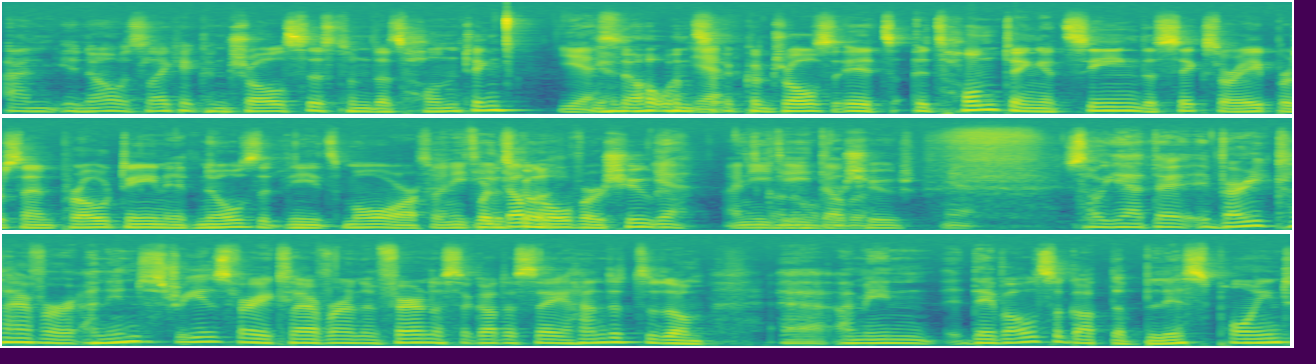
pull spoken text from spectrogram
And you know, it's like a control system that's hunting. Yes. You know, and Yeah. it controls it's it's hunting, it's seeing the six or eight percent protein, it knows it needs more. So I need to but it's double. gonna overshoot. Yeah, I need to eat double. overshoot. Yeah. So yeah, they're very clever, and industry is very clever. And in fairness, I got to say, hand it to them. Uh, I mean, they've also got the bliss point,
